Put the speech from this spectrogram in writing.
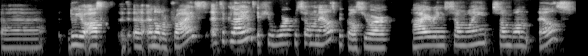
uh, do you ask uh, another price at the client if you work with someone else because you're hiring someone someone else?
